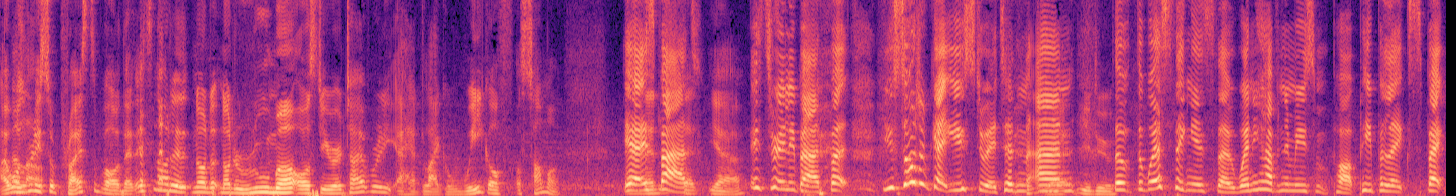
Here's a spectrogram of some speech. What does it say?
I was really surprised about that it's not a not a, not a rumor or stereotype really I had like a week of a summer Yeah, And it's bad. that- yeah It's really bad, but you sort of get used to it. And, and you do. The, the worst thing is, though, when you have an amusement park, people expect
